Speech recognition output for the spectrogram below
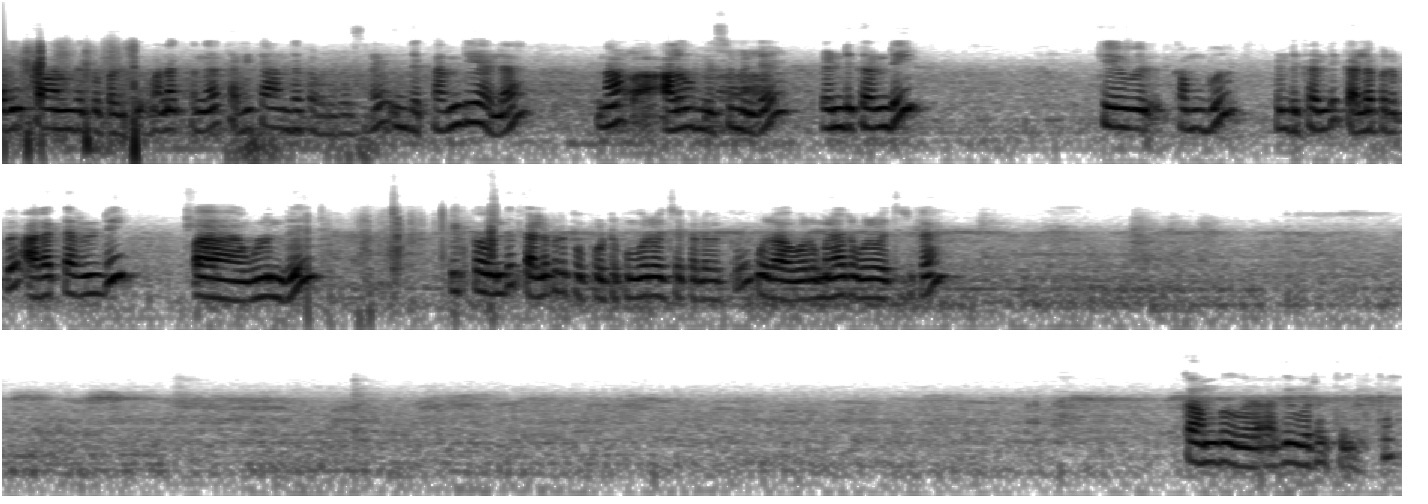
கவிதா ஆனந்த கபடி வணக்கங்க. கவிதா ஆனந்த கபடி பேசுகிறேன் இந்த கரண்டியால் நான் அளவு மெஷர்மெண்ட்டு ரெண்டு கரண்டி கேவு கம்பு ரெண்டு கரண்டி கடலப்பருப்பு அரை கரண்டி உளுந்து. இப்போ வந்து கடலப்பருப்பு போட்டு ஊற வச்ச கடலப்பருப்பு. ஒரு ஒரு மணி நேரம் ஊற வச்சுருக்கேன். கம்பு அது அதையும் ஊற வச்சுருக்கேன்.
